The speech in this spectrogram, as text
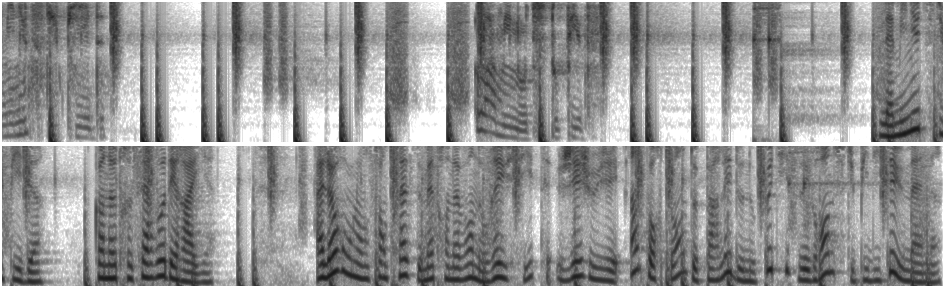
La minute stupide. La minute stupide. La minute stupide. Quand notre cerveau déraille. À l'heure où l'on s'empresse de mettre en avant nos réussites, j'ai jugé important de parler de nos petites et grandes stupidités humaines.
